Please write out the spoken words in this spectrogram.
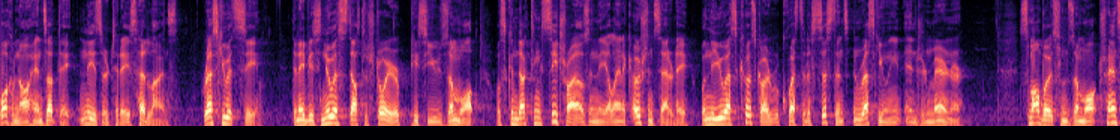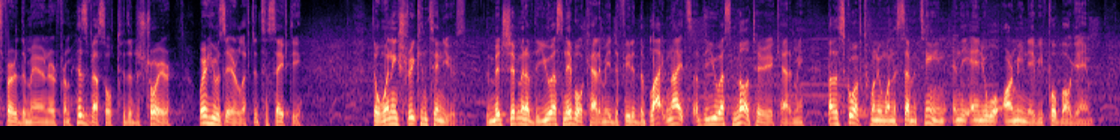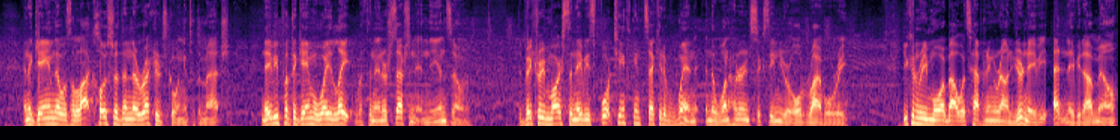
Welcome to All Hands Update, and these are today's headlines. Rescue at Sea. The Navy's newest stealth destroyer, PCU Zumwalt, was conducting sea trials in the Atlantic Ocean Saturday when the U.S. Coast Guard requested assistance in rescuing an injured mariner. Small boats from Zumwalt transferred the mariner from his vessel to the destroyer, where he was airlifted to safety. The winning streak continues. The midshipmen of the U.S. Naval Academy defeated the Black Knights of the U.S. Military Academy by the score of 21 to 17 in the annual Army-Navy football game. In a game that was a lot closer than their records going into the match, Navy put the game away late with an interception in the end zone. The victory marks the Navy's 14th consecutive win in the 116-year-old rivalry. You can read more about what's happening around your Navy at Navy.mil.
